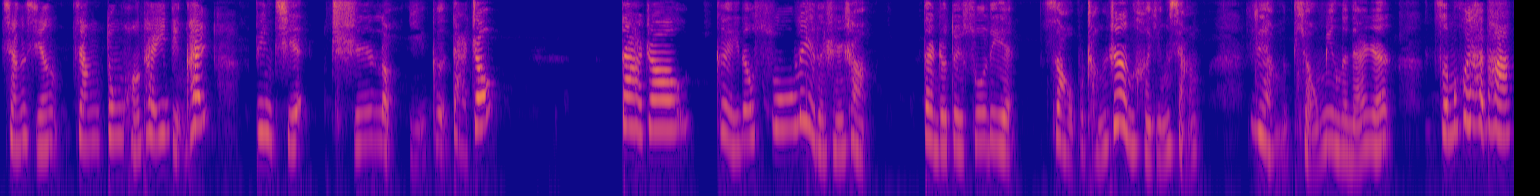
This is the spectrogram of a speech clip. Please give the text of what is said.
强行将东皇太一顶开，并且吃了一个大招。大招给到苏烈的身上，但这对苏烈造不成任何影响。两条命的男人怎么会害怕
